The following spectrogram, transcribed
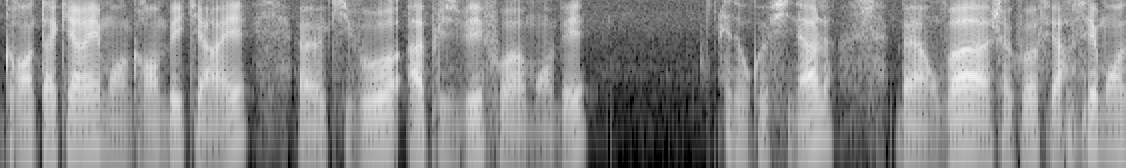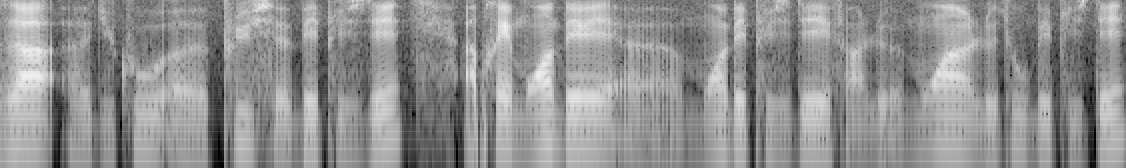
grand A carré moins grand B carré qui vaut A plus B fois A moins B. Et donc au final, ben, on va à chaque fois faire C moins A euh, du coup euh, plus B plus D, après moins B, euh, moins B plus D, enfin le, moins le tout B plus D,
